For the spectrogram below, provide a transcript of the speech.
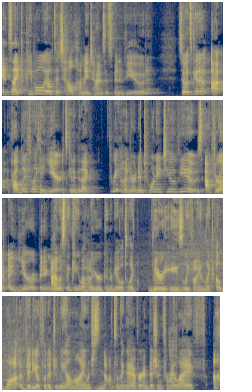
It's like people will be able to tell how many times it's been viewed. So it's gonna uh, probably for like a year, it's gonna be like 322 views after like a year of being. Up. I was thinking about how you're going to be able to like very easily find like a lot of video footage of me online, which is not something I ever envisioned for my life. Um,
